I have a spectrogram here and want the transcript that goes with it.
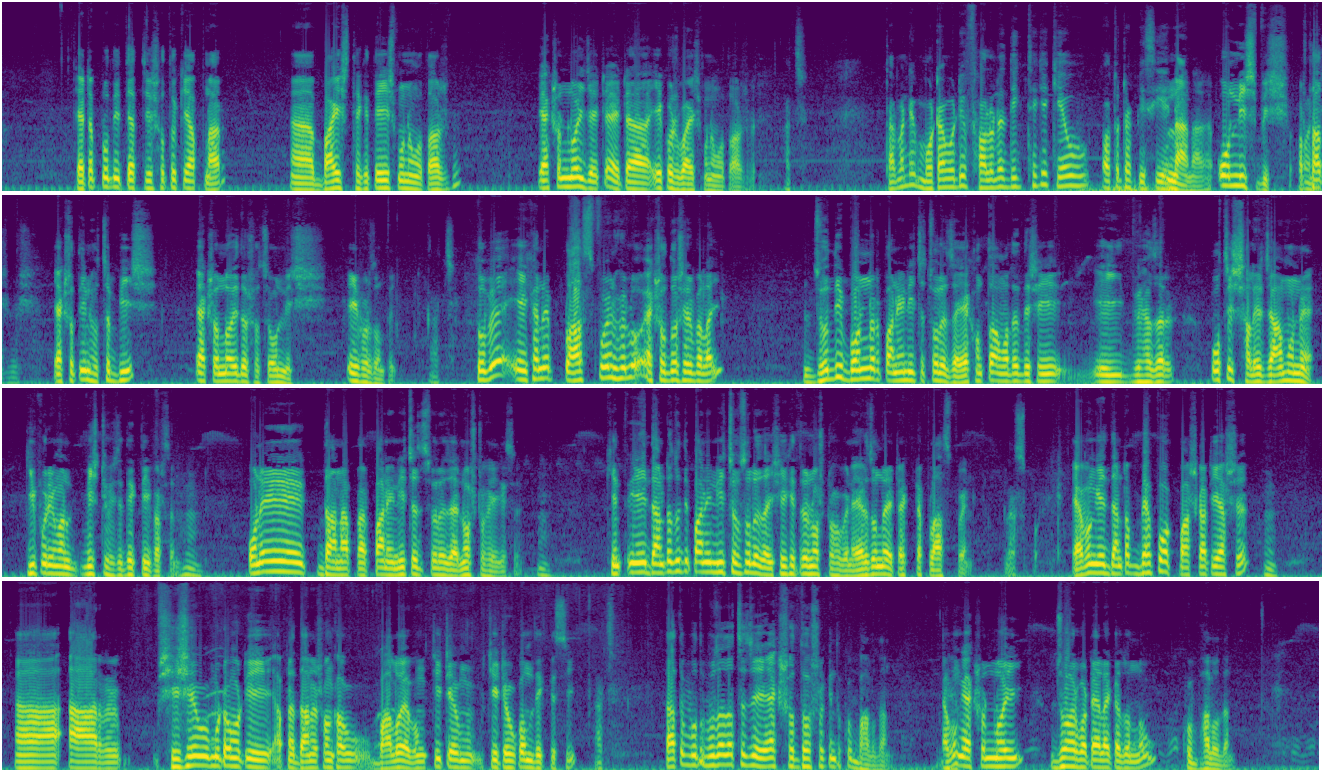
এটা প্রতি তেত্রিশ শতকে আপনার বাইশ থেকে তেইশ মনের মতো আসবে। একশো নয় যেটা এটা একুশ বাইশ মনের মতো আসবে। আচ্ছা। তার মানে মোটামুটি ফলনের দিক থেকে কেউ অতটা পিছিয়ে না না উনিশ বিশ অর্থাৎ। একশো তিন হচ্ছে বিশ একশো নয় দশ হচ্ছে উনিশ এই পর্যন্তই। আচ্ছা। তবে এখানে প্লাস পয়েন্ট হলো একশো দশের বেলায়। যদি বন্যার পানি নিচে চলে যায় এখন তো আমাদের দেশে এই দুই হাজার পঁচিশ সালের যে আমনে কি পরিমাণ বৃষ্টি হয়েছে দেখতেই পারছেন। অনেক ধান আপনার পানি নিচে চলে যায় নষ্ট হয়ে গেছে। কিন্তু এই ধানটা যদি পানি নিচেও চলে যায় সেই ক্ষেত্রে নষ্ট হবে না। এর জন্য এটা একটা প্লাস পয়েন্ট প্লাস পয়েন্ট এবং এই ধানটা ব্যাপক পাশ কাটিয়ে আসে আর শেষেও মোটামুটি আপনার দানের সংখ্যাও ভালো এবং চিটেও চিটেও কম দেখতেছি। আচ্ছা। তাতে বোঝা যাচ্ছে যে একশো দশও কিন্তু খুব ভালো দান এবং একশো নয় জোয়ারবাটা এলাকার জন্য খুব ভালো দান।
